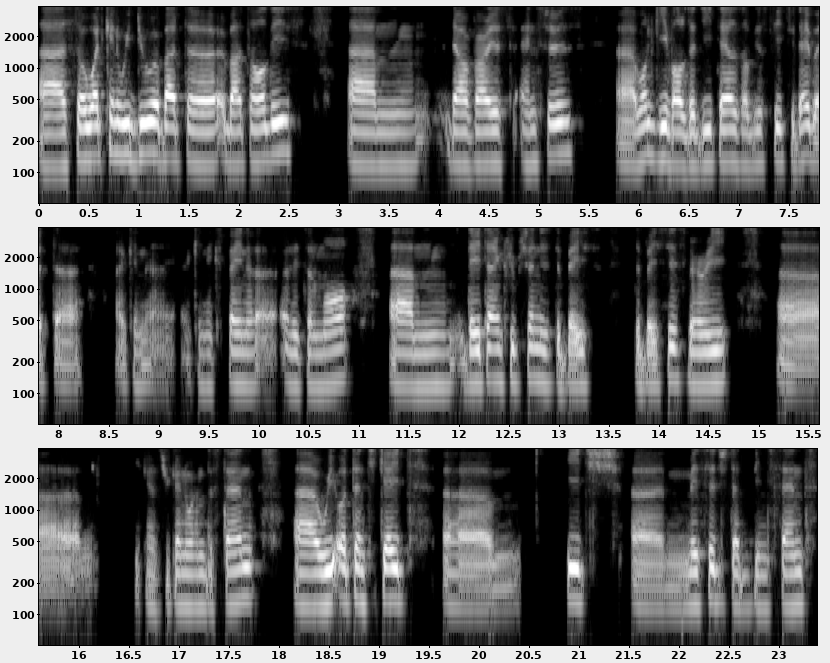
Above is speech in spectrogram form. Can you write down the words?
Uh, so what can we do about uh, about all these? Um, there are various answers. Uh, I won't give all the details obviously today, but uh, I can I can explain a, a little more. Um, data encryption is the base the basis very because you can understand. we authenticate um, each message that's been sent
